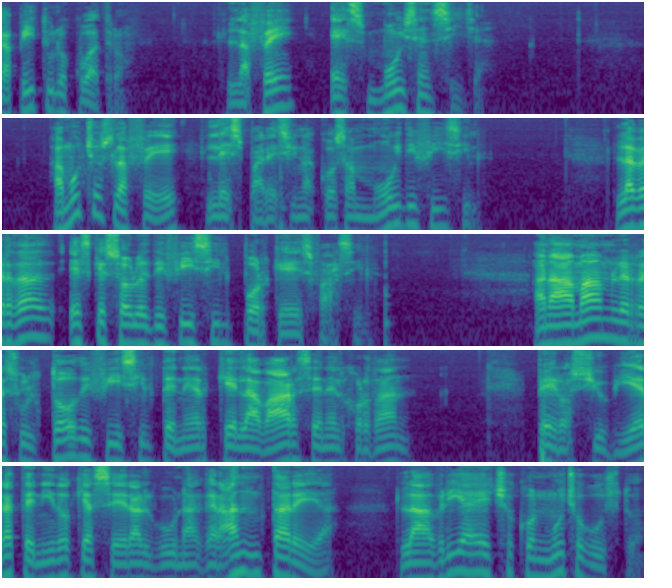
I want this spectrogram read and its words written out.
Capítulo 4 La fe es muy sencilla. A muchos la fe les parece una cosa muy difícil. La verdad es que solo es difícil porque es fácil. A Naamán le resultó difícil tener que lavarse en el Jordán, pero si hubiera tenido que hacer alguna gran tarea, la habría hecho con mucho gusto.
